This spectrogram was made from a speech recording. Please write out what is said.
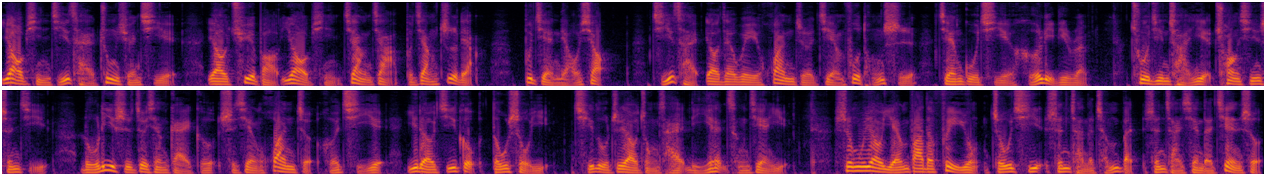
药品集采重选企业要确保药品降价不降质量、不减疗效，集采要在为患者减负同时兼顾企业合理利润。促进产业创新升级，努力使这项改革实现患者和企业、医疗机构都受益。齐鲁制药总裁李艳曾建议，生物药研发的费用、周期、生产的成本、生产线的建设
